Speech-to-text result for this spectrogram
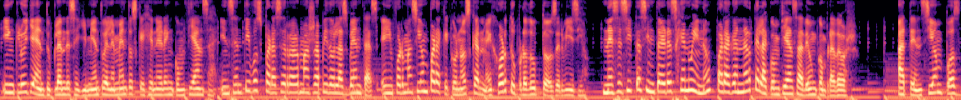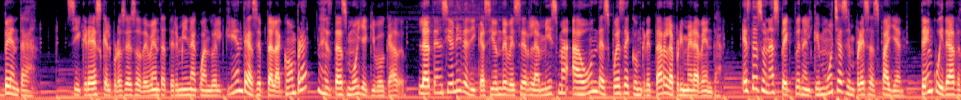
Incluye en tu plan de seguimiento elementos que generen confianza, incentivos para cerrar más rápido las ventas e información para que conozcan mejor tu producto o servicio. Necesitas interés genuino para ganarte la confianza de un comprador. Atención postventa. Si crees que el proceso de venta termina cuando el cliente acepta la compra, estás muy equivocado. La atención y dedicación debe ser la misma aún después de concretar la primera venta. Este es un aspecto en el que muchas empresas fallan. Ten cuidado.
